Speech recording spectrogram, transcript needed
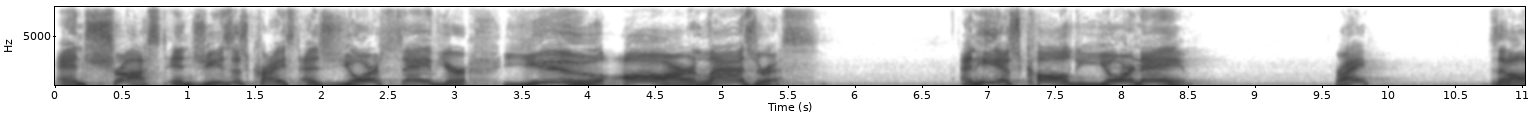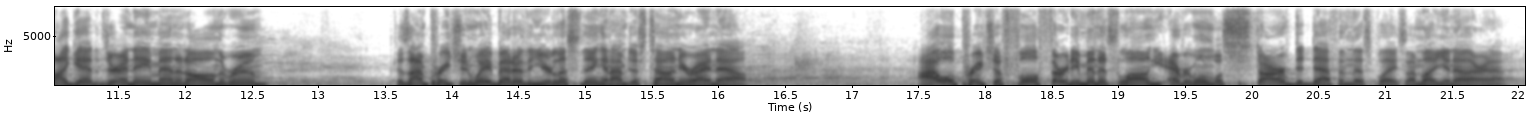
and trust in Jesus Christ as your Savior, you are Lazarus. And He has called your name. Right? Is that all I get? Is there an amen at all in the room? Because I'm preaching way better than you're listening, and I'm just telling you right now. I will preach a full 30 minutes long. Everyone will starve to death in this place. I'm letting you know that right now.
